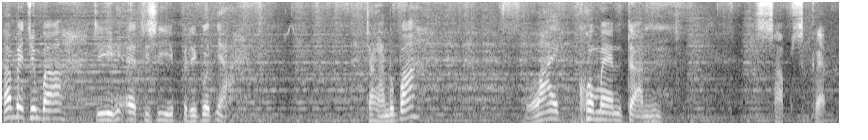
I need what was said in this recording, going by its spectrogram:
Sampai jumpa di edisi berikutnya. Jangan lupa like, komen, dan subscribe.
